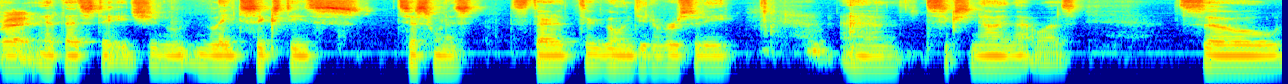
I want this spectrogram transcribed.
right at that stage in late 60s, just when I started to go into university, and 69 that was. So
